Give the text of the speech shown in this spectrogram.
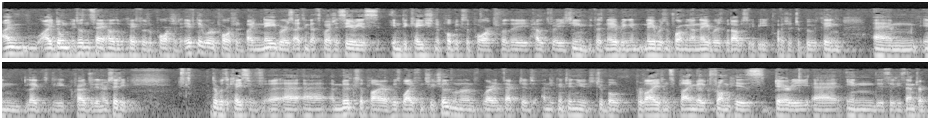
I'm, I don't, it doesn't say how the case was reported. If they were reported by neighbours, I think that's quite a serious indication of public support for the health regime because neighbouring neighbours informing on neighbours would obviously be quite a taboo thing um, in like the crowded inner city. There was a case of a, a, a milk supplier whose wife and three children were, were, infected, and he continued to both provide and supply milk from his dairy uh, in the city centre.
